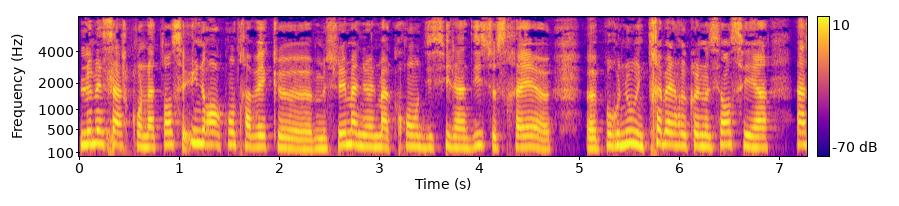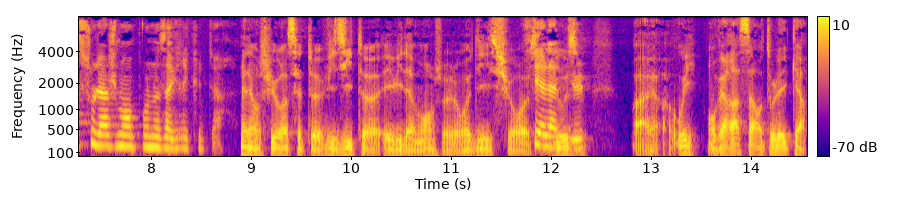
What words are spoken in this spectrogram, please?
le message qu'on attend, c'est une rencontre avec euh, M. Emmanuel Macron d'ici lundi. Ce serait pour nous une très belle reconnaissance et un, soulagement pour nos agriculteurs. Et on suivra cette visite, évidemment, je le redis, sur si elle a lieu. Bah, oui, on verra ça en tous les cas.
